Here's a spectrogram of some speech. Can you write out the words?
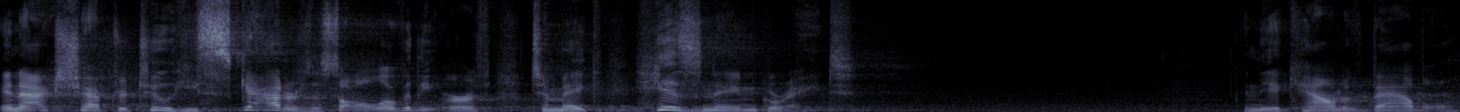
In Acts chapter 2, he scatters us all over the earth to make his name great. In the account of Babel,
